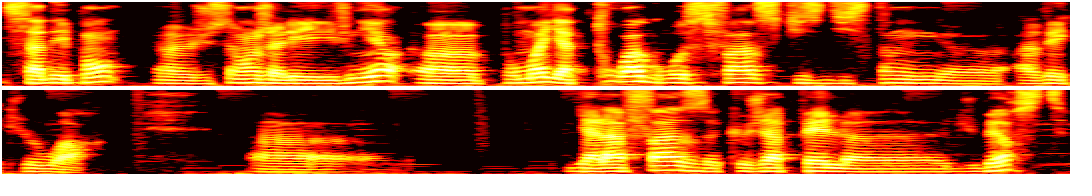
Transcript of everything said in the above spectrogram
ça dépend. Euh, justement, j'allais y venir. Euh, pour moi, il y a trois grosses phases qui se distinguent euh, avec le War. Il y a la phase que j'appelle du burst,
